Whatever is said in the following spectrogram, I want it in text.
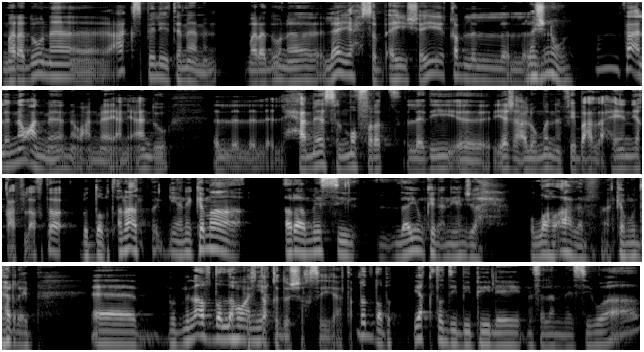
فمارادونا عكس بيلي تماما. مارادونا لا يحسب أي شيء قبل مجنون. فعلا نوعا ما نوعا ما يعني عنده ال- ال- الحماس المفرط الذي آه، يجعل منه في بعض الأحيان يقع في الأخطاء. بالضبط. أنا يعني كما أرى ميسي لا يمكن أن ينجح والله أعلم كمدرب. آه، من الأفضل له أن ي... يفتقد الشخصية أعتقد. بالضبط. يقتدي ببيلي مثلا ميسي ولا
